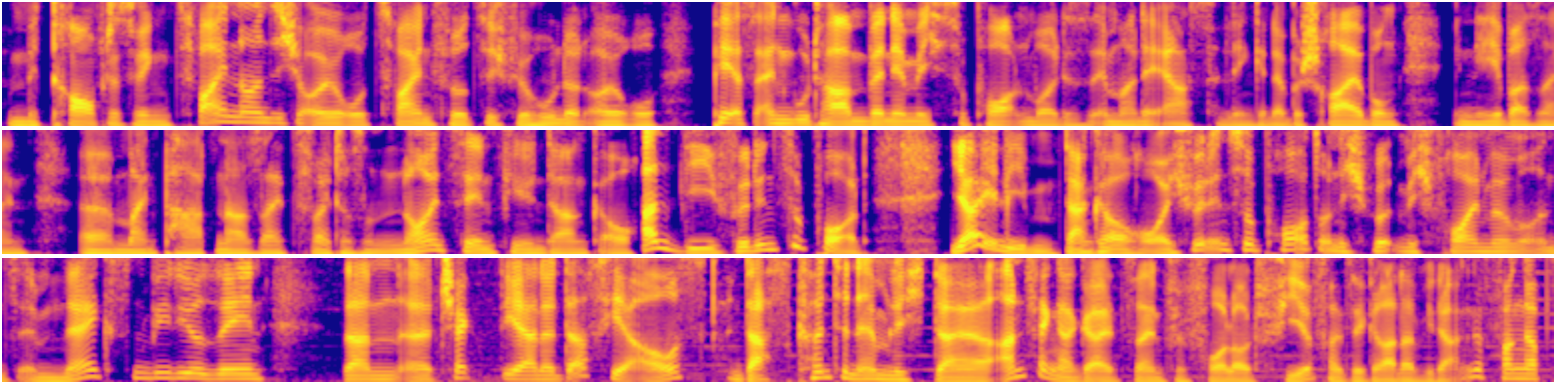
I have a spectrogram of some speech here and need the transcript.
mit drauf. Deswegen 92 Euro, 42 für 100 Euro PSN-Guthaben. Wenn ihr mich supporten wollt, ist immer der erste Link in der Beschreibung. Ineba sein, äh, mein Partner seit 2019. Vielen Dank auch an die für den Support. Ja, ihr Lieben, danke auch euch für den Support und ich würde mich freuen, wenn wir uns im nächsten Video sehen dann äh, checkt gerne das hier aus. Das könnte nämlich der Anfängerguide sein für Fallout 4, falls ihr gerade wieder angefangen habt.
